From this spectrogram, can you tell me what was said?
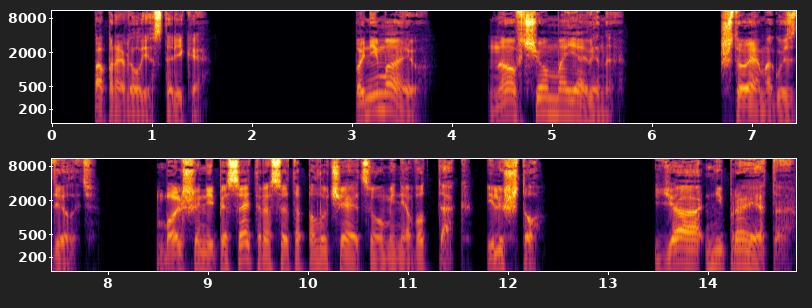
— поправил я старика. Понимаю, но в чем моя вина? Что я могу сделать? Больше не писать, раз это получается у меня вот так, или что? Я не про это,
